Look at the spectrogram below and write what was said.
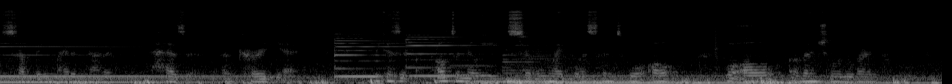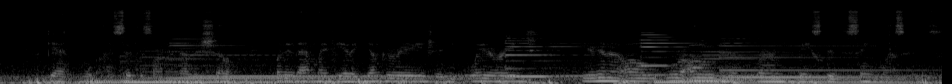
if something might have not have has occurred yet because ultimately certain life lessons will all will all eventually learn them. Again, I said this on another show. Whether that might be at a younger age or later age, you're gonna all we're all gonna learn basically the same lessons.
